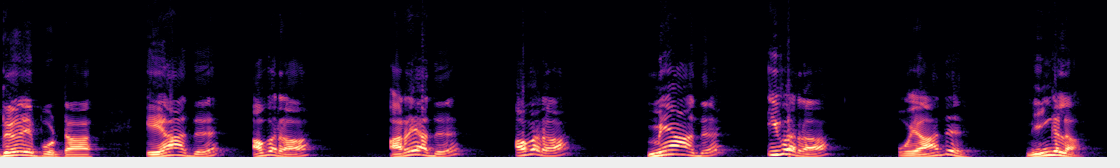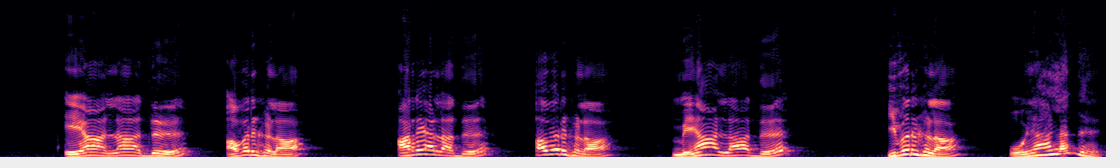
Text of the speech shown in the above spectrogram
த போட்டா ஏயாது அவரா? அறையாது அவரா? மேயாத இவரா? ஓயாத. நீங்களா? ஏயாலாது அவர்களா? அறையாலாது அவர்களா? மேயாலாது இவர்களா? ஒயாலாது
